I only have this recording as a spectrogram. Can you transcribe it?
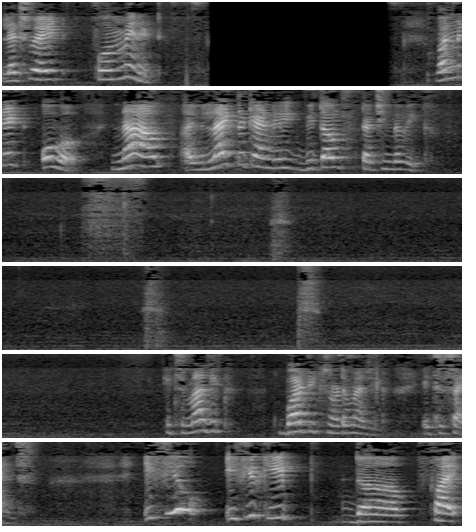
let's wait for a minute. One minute over. Now I will light the candle without touching the wick. It's a magic, but it's not a magic. It's a science. If you if you keep the fi-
